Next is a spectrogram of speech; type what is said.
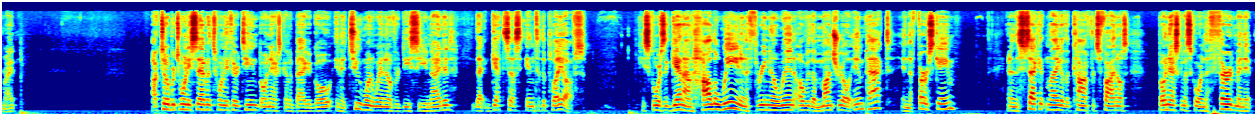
right? October 27, 2013, Boniek's going to bag a goal in a 2 1 win over DC United that gets us into the playoffs. He scores again on Halloween in a 3 0 win over the Montreal Impact in the first game. And in the second leg of the conference finals, Boniek's going to score in the third minute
